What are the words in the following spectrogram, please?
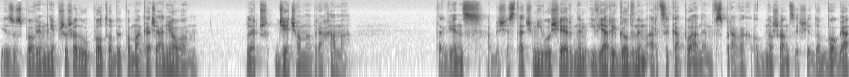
Jezus bowiem nie przyszedł po to, by pomagać aniołom, lecz dzieciom Abrahama. Tak więc, aby się stać miłosiernym i wiarygodnym arcykapłanem w sprawach odnoszących się do Boga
